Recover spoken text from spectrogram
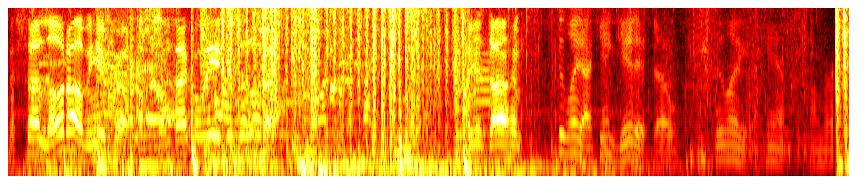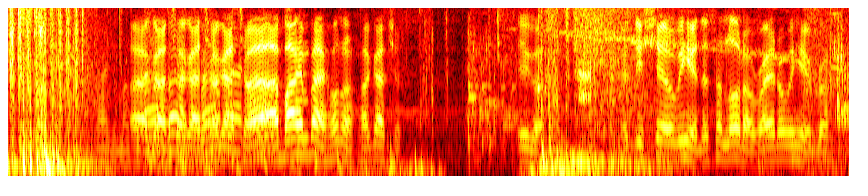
It's a loadout over here, bro. Come back over here and get the loadout. I just downed him. It's too late, I can't get it though. It's too late, I can't. I'm ready. I'm trying to get my Alright, I got you, I got you, I got you. I, I buy him back. Hold on, I got you. Here you go. Get this shit over here. There's a loadout right over here, bro. Care.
